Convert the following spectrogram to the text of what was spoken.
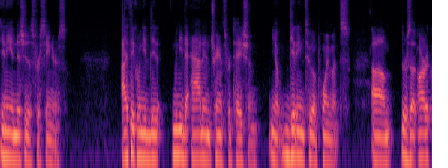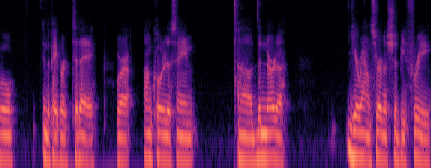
any initiatives for seniors. I think we need to we need to add in transportation. You know, getting to appointments. Um, there's an article in the paper today where I'm quoted as saying uh, the NERDA year-round service should be free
